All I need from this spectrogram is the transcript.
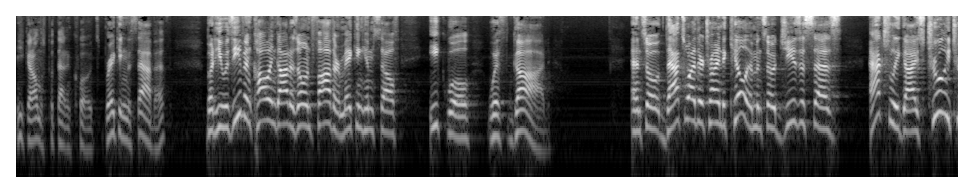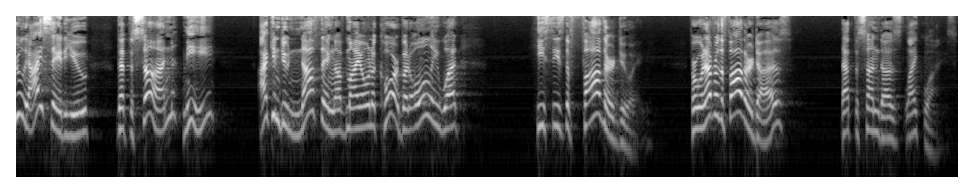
you could almost put that in quotes, breaking the Sabbath, but he was even calling God his own father, making himself equal with God. And so that's why they're trying to kill him. And so Jesus says, actually, guys, truly, truly, I say to you that the Son, me, I can do nothing of my own accord, but only what he sees the Father doing. For whatever the Father does, that the Son does likewise.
